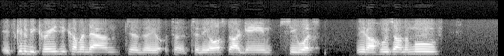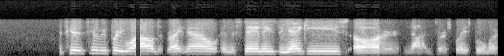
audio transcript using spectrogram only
it's going to be crazy coming down to the to, to the All Star game, see what's you know who's on the move. It's gonna, it's going to be pretty wild right now in the standings. The Yankees are not in first place, Boomer.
